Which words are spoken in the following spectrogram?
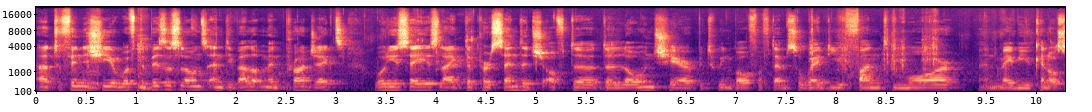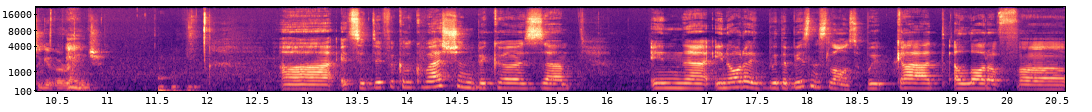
uh, to finish here with the business loans and development projects, what do you say is like the percentage of the the loan share between both of them? So where do you fund more, and maybe you can also give a range. Uh, it's a difficult question because um, in uh, in order with the business loans we got a lot of uh,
